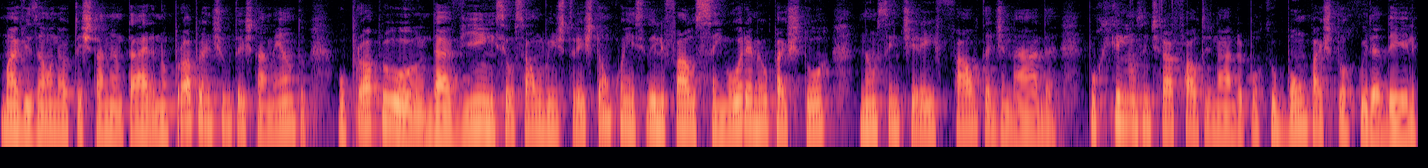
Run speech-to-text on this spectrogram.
uma visão neotestamentária. No próprio Antigo Testamento, o próprio Davi, em seu Salmo 23, tão conhecido, ele fala: O Senhor é meu pastor, não sentirei falta de nada. Por que ele não sentirá falta de nada? Porque o bom pastor cuida dele,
